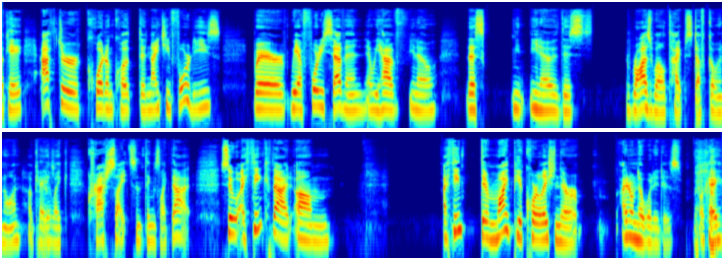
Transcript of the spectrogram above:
Okay, after quote unquote the 1940s, where we have 47 and we have you know this you know this Roswell type stuff going on. Okay, Yes. like crash sites and things like that. So I think that um, I think there might be a correlation there. I don't know what it is. Okay,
